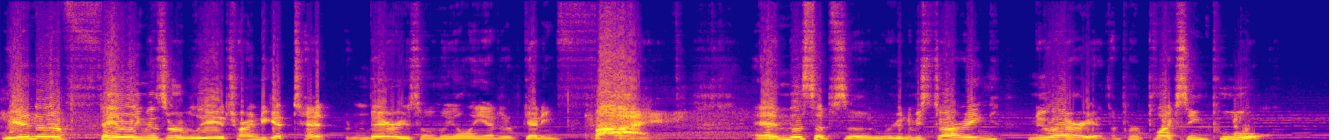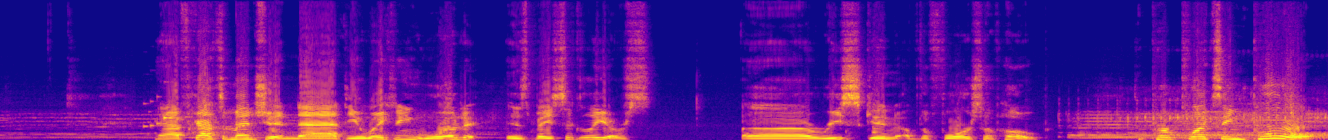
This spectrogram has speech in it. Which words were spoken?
we ended up failing miserably trying to get 10 berries when we only ended up getting 5. And this episode, we're going to be starting new area, the Perplexing Pool. Now, I forgot to mention that the Awakening Wood is basically a uh, reskin of the Forest of Hope. The Perplexing Pool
